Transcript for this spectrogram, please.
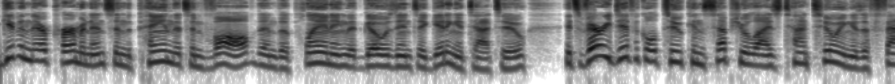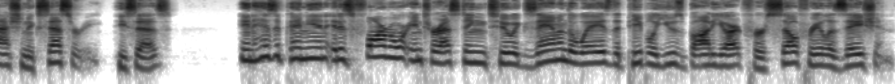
Given their permanence and the pain that's involved and the planning that goes into getting a tattoo, it's very difficult to conceptualize tattooing as a fashion accessory, he says. In his opinion, it is far more interesting to examine the ways that people use body art for self realization,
